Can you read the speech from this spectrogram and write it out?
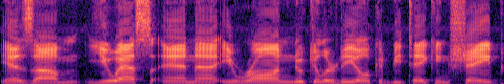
is um, U.S. and uh, Iran nuclear deal could be taking shape.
